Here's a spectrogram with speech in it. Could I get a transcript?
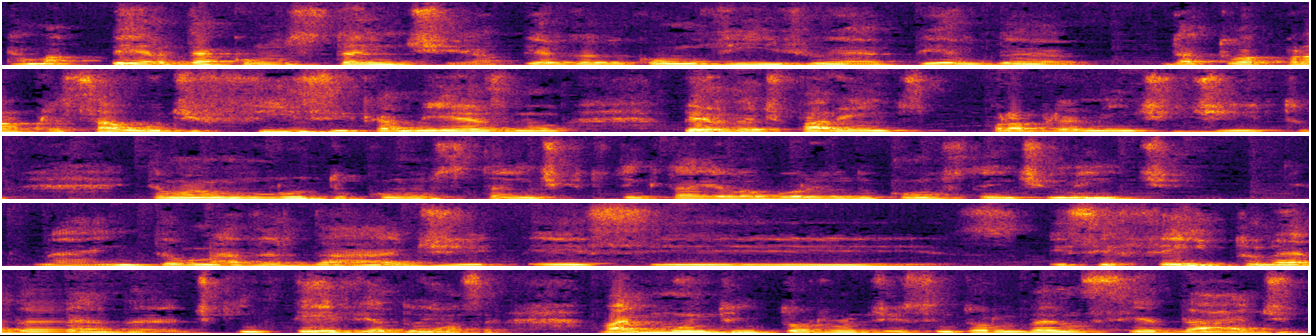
É uma perda constante, a perda do convívio, é a perda da tua própria saúde física mesmo, perda de parentes propriamente dito. Então é um luto constante que tu tem que estar elaborando constantemente. Né? Então, na verdade, esse, esse efeito né, da, da, de quem teve a doença vai muito em torno disso, em torno da ansiedade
